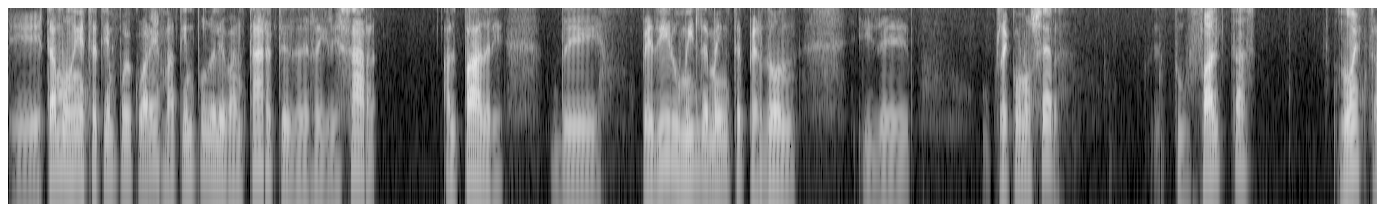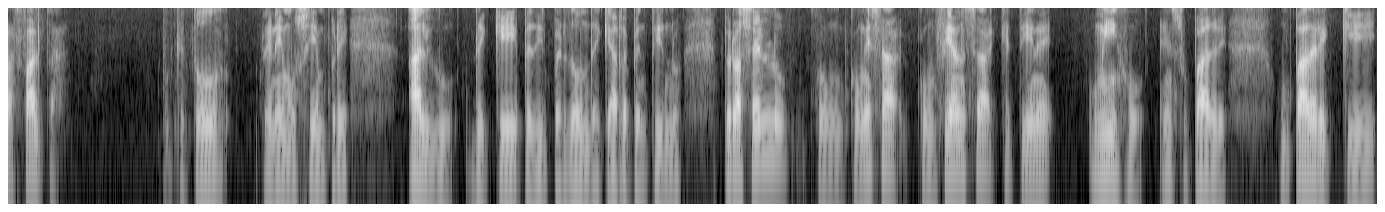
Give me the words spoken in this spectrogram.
Eh, estamos en este tiempo de cuaresma, tiempo de levantarte, de regresar al Padre, de pedir humildemente perdón y de reconocer tus faltas, nuestras faltas, porque todos tenemos siempre algo de qué pedir perdón, de qué arrepentirnos, pero hacerlo con, con esa confianza que tiene un hijo en su padre, un padre que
